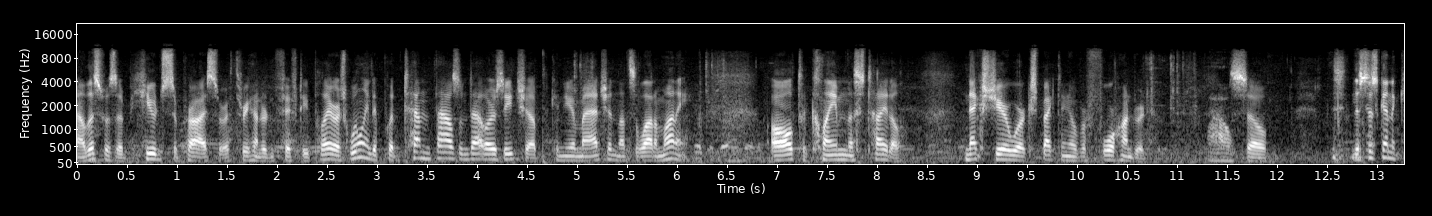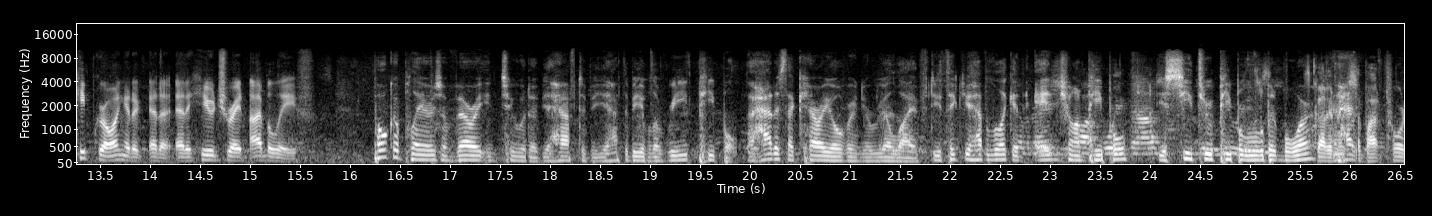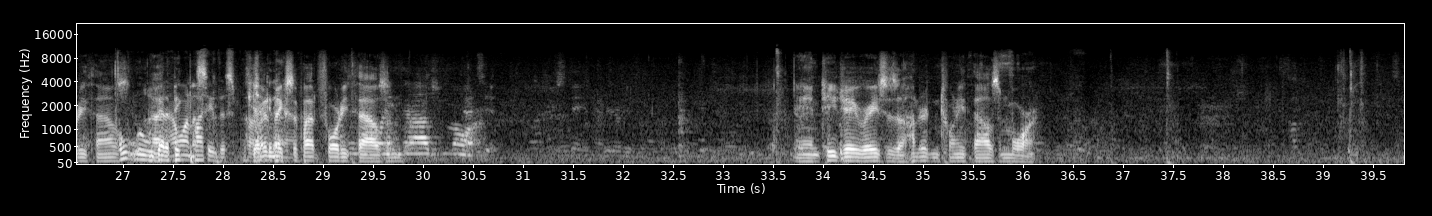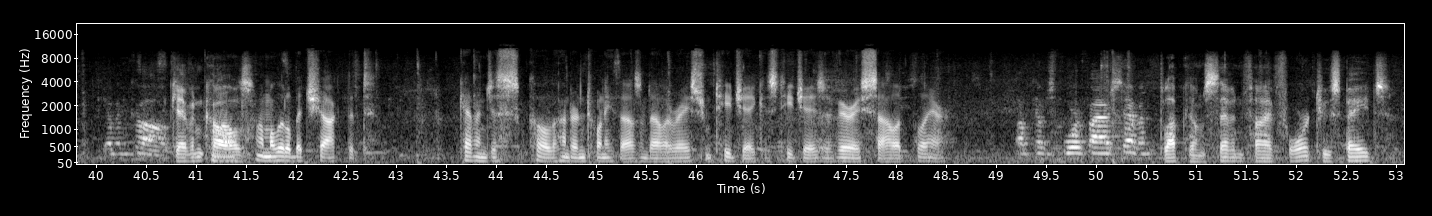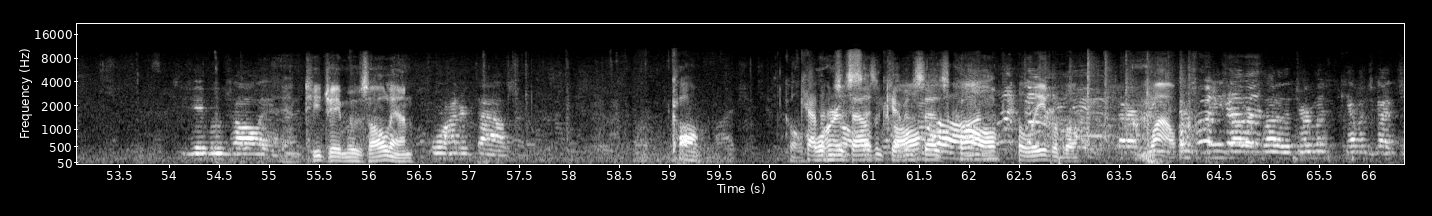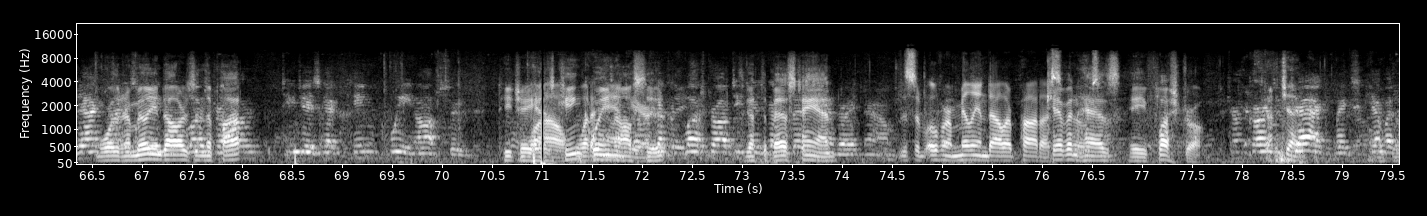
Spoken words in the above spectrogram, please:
Now, this was a huge surprise. There were 350 players willing to put $10,000 each up. Can you imagine? That's a lot of money. All to claim this title. Next year, we're expecting over 400. Wow. So this is going to keep growing at a, at, a, at a huge rate, I believe. Poker players are very intuitive. You have to be. You have to be able to read people. Now, how does that carry over in your real life? Do you think you have like an edge on people? Do you see through people a little bit more? Scotty And makes how- about 40,000. Oh, we got a big I pot. see this. Check Kevin makes out. about 40,000. And TJ raises 120,000 more. Kevin calls. Kevin calls. I'm a little bit shocked that Kevin just called a $120,000 raise from TJ because TJ is a very solid player. Up comes four, five, seven. Flop comes 754, two spades. TJ moves all in. And TJ moves all in. Four hundred thousand. Call. Call. Kevin 400,000, said Kevin says call. Unbelievable. Wow. First million dollar pot of the tournament. Kevin's got jack. More than a million dollars in the pot. TJ's got king, queen offsuit. TJ Wow, has king, queen hand here. offsuit. Got the flush draw. TJ's got the best hand. right. This is over a million dollar pot, I Kevin suppose, has a flush draw. Turn card jack. jack makes Kevin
